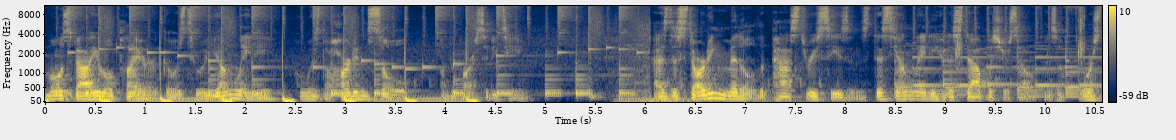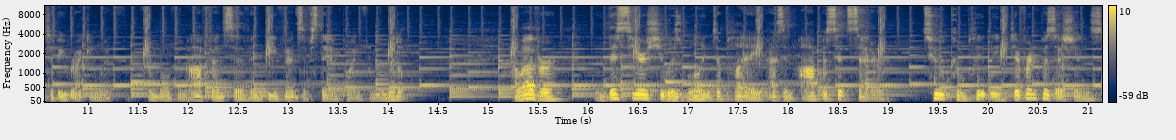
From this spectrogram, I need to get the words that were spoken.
most valuable player goes to a young lady who was the heart and soul of the varsity team. As the starting middle the past three seasons, this young lady had established herself as a force to be reckoned with from both an offensive and defensive standpoint from the middle. However, this year she was willing to play as an opposite setter, two completely different positions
